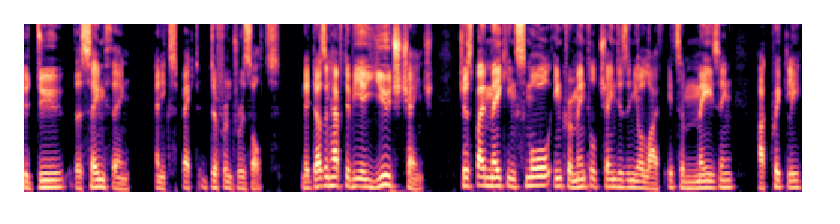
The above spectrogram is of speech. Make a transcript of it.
to do the same thing and expect different results. And it doesn't have to be a huge change. Just by making small incremental changes in your life, it's amazing how quickly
